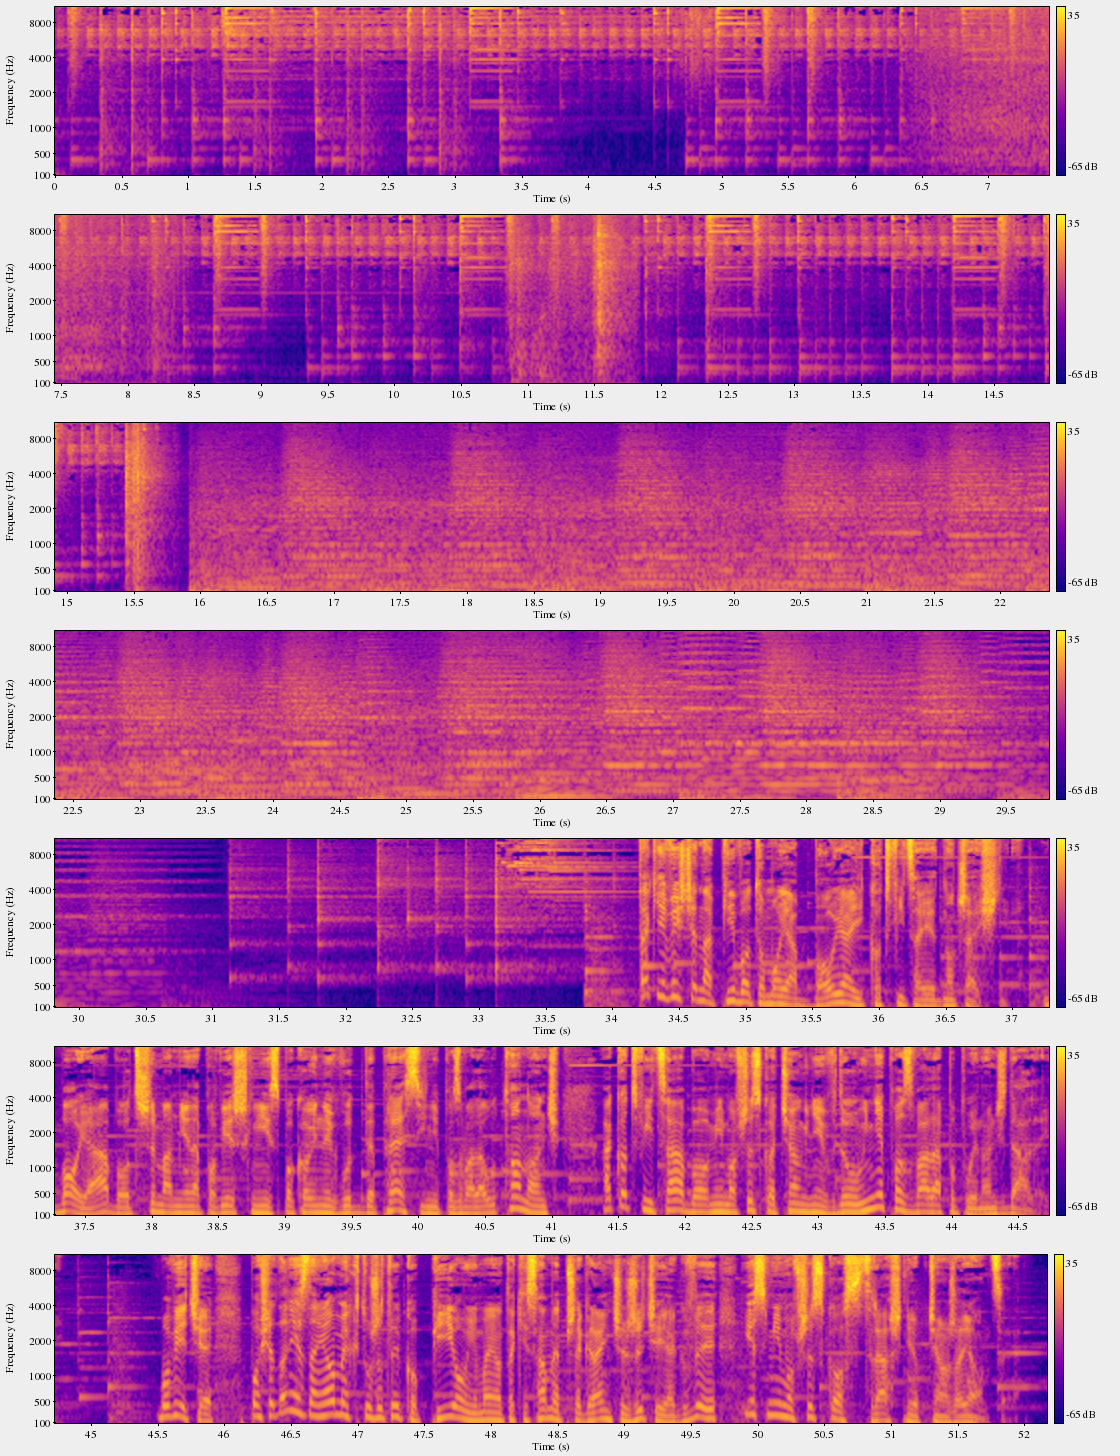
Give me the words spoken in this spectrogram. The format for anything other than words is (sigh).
Takie wyjście na piwo to moja boja i kotwica jednocześnie. Boja, bo trzyma mnie na powierzchni niespokojnych wód depresji, nie pozwala utonąć, a kotwica, bo mimo wszystko ciągnie w dół i nie pozwala popłynąć dalej. Bo wiecie, posiadanie znajomych, którzy tylko piją i mają takie same przegrańcze życie jak wy, jest mimo wszystko strasznie obciążające.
